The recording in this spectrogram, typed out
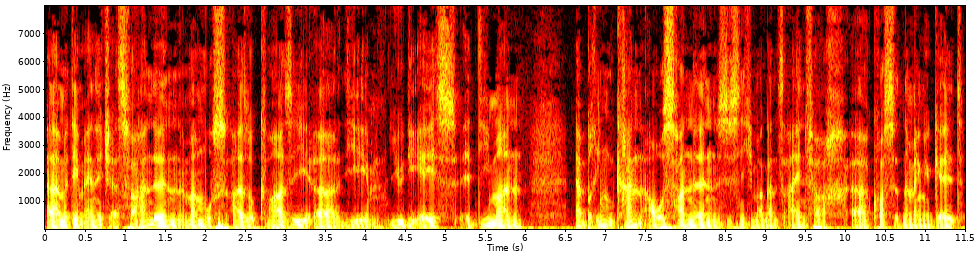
äh, mit dem NHS verhandeln. Man muss also quasi äh, die UDAs, die man erbringen kann, aushandeln. Es ist nicht immer ganz einfach, äh, kostet eine Menge Geld.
